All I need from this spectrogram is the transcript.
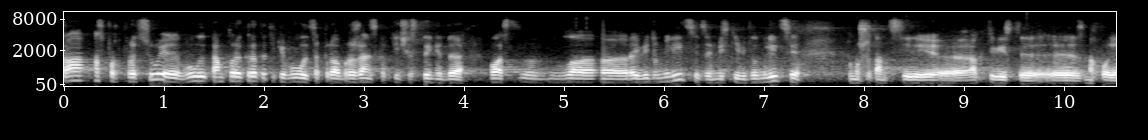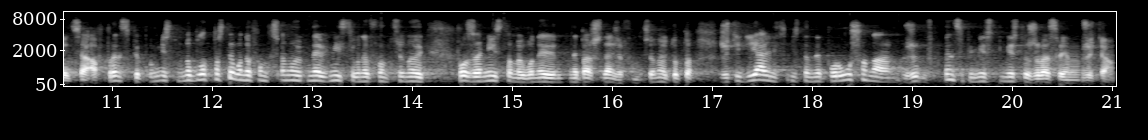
транспорт працює. Вули там перекрита тільки вулиця Преображенська в тій частині, де влас- вла- райвідділ міліції, це міський відділ міліції, тому що там ці е, активісти е, знаходяться. А в принципі, по місту ну блокпости вони функціонують не в місті, вони функціонують поза містами. Вони не перший день вже функціонують. Тобто життєдіяльність міста не порушена. В принципі, місто, місто живе своїм життям.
